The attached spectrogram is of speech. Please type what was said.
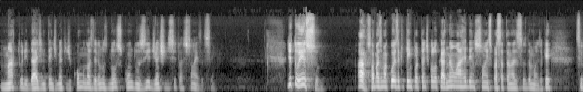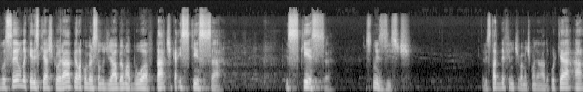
maturidade, entendimento de como nós devemos nos conduzir diante de situações assim. Dito isso, ah, só mais uma coisa que é importante colocar: não há redenções para Satanás e seus demônios, ok? Se você é um daqueles que acha que orar pela conversão do diabo é uma boa tática, esqueça. Esqueça. Isso não existe. Ele está definitivamente condenado, porque a, a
